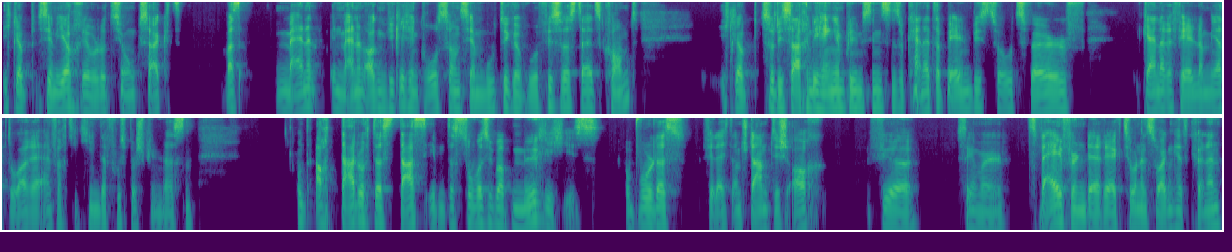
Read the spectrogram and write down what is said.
ich glaube, Sie haben ja auch Revolution gesagt, was meinen, in meinen Augen wirklich ein großer und sehr mutiger Wurf ist, was da jetzt kommt. Ich glaube, so die Sachen, die hängen geblieben sind, sind so keine Tabellen bis zur U12, kleinere Felder, mehr Tore, einfach die Kinder Fußball spielen lassen. Und auch dadurch, dass das eben, dass sowas überhaupt möglich ist, obwohl das vielleicht am Stammtisch auch für, sagen wir mal, zweifelnde Reaktionen sorgen hätte können,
